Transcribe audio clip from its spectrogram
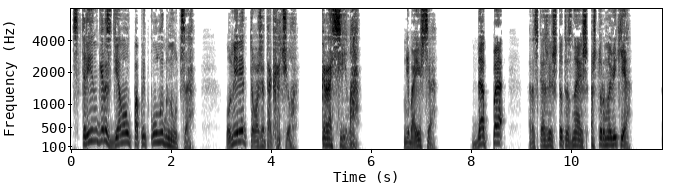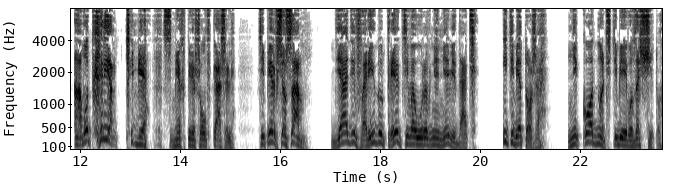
Стрингер сделал попытку улыбнуться. Умереть тоже так хочу. Красиво. Не боишься? Да по... Расскажи, что ты знаешь о штурмовике. А вот хрен тебе! Смех перешел в кашель. Теперь все сам. Дяде Фариду третьего уровня не видать. И тебе тоже. Не коднуть тебе его защиту.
